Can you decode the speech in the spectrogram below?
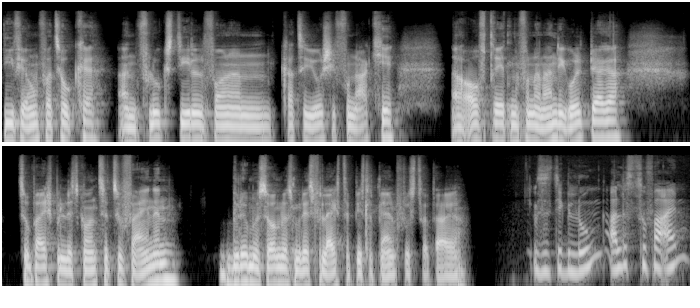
tiefe Unfallzocke, ein Flugstil von einem Katsuyoshi Funaki, Auftreten von einem Andy Goldberger zum Beispiel das Ganze zu vereinen, würde man sagen, dass mir das vielleicht ein bisschen beeinflusst hat. Auch, ja. Ist es dir gelungen, alles zu vereinen?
